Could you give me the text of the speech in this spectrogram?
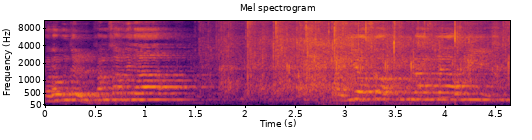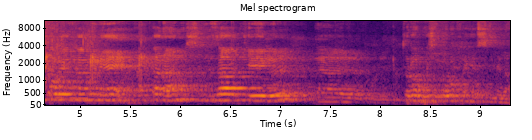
여러분들 감사합니다. 자, 이어서 김강자 우리 심사위원장님의 간단한 심사 계획을 어, 들어보시도록 하겠습니다.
